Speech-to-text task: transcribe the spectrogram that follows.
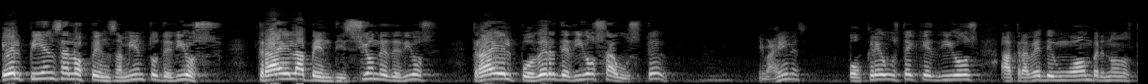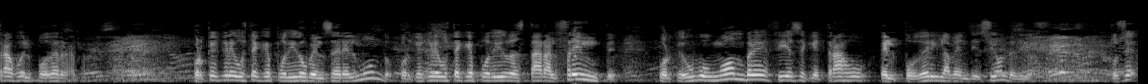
Él piensa los pensamientos de Dios, trae las bendiciones de Dios, trae el poder de Dios a usted. Imagínese. ¿O cree usted que Dios a través de un hombre no nos trajo el poder? ¿Por qué cree usted que ha podido vencer el mundo? ¿Por qué cree usted que ha podido estar al frente? Porque hubo un hombre, fíjese, que trajo el poder y la bendición de Dios. Entonces,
